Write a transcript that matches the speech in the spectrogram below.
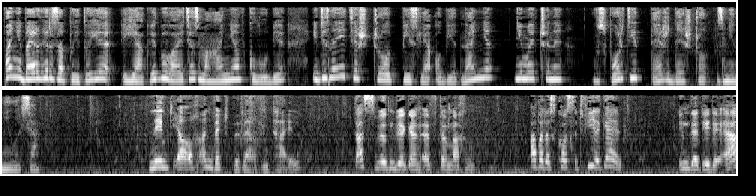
Пані Бергер запитує, як відбуваються змагання в клубі, і дізнається, що після об'єднання Німеччини в спорті теж дещо змінилося. Nehmt ihr auch an Wettbewerben teil? Das würden wir gern öfter machen. Aber das kostet viel Geld. In der DDR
